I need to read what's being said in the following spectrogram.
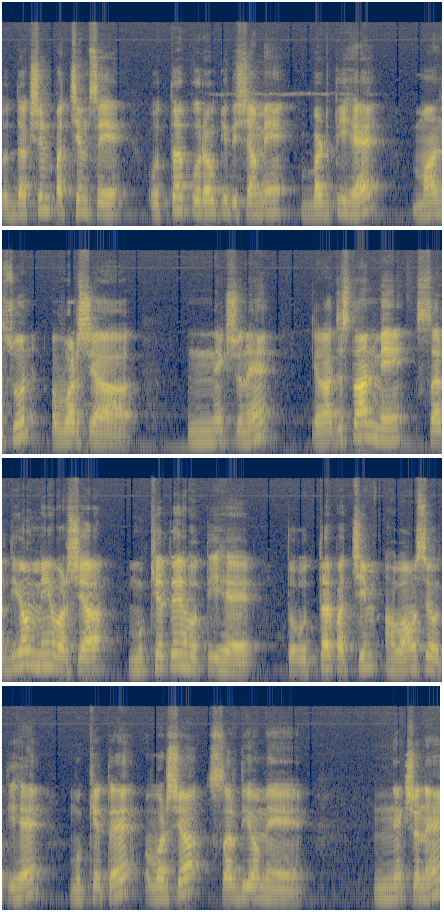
तो दक्षिण पश्चिम से उत्तर पूर्व की दिशा में बढ़ती है। मानसून वर्षा। नेक्स्ट है राजस्थान में सर्दियों में वर्षा मुख्यतः होती है तो उत्तर पश्चिम हवाओं से होती है, मुख्यतः वर्षा सर्दियों में। नेक्स्ट है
